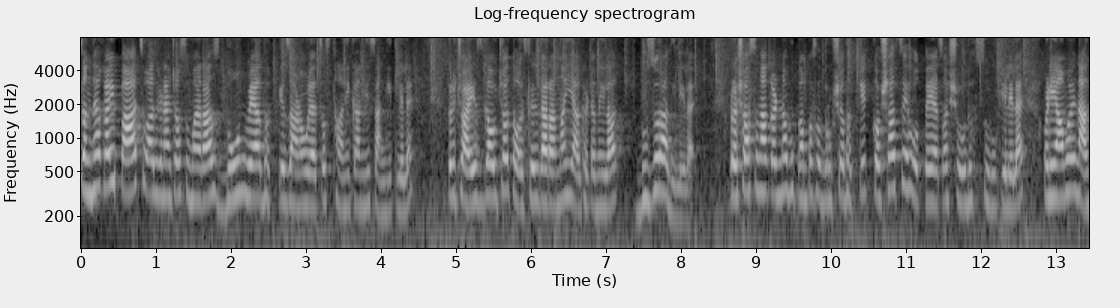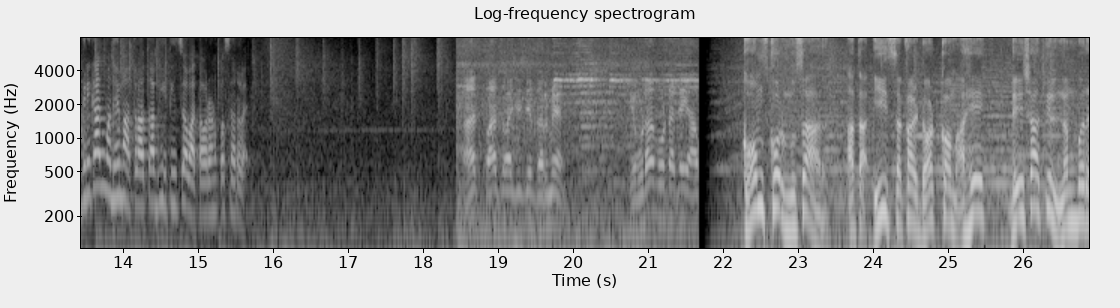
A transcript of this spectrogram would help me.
संध्याकाळी पाच वाजण्याच्या सुमारास दोन वेळा धक्के जाणवल्याचं स्थानिकांनी सांगितलेलं आहे. तर चाळीसगावच्या तहसीलदारांना या घटनेला दुजोरा दिलेला आहे. प्रशासनाकडनं भूकंप सदृश्य धक्के कशाचे होते याचा शोध सुरू केलेला आहे. पण यामुळे नागरिकांमध्ये मात्र आता भीतीचं वातावरण पसरलंय. आज पाच वाजेच्या दरम्यान एवढा मोठा काही कॉमस्कोरनुसार आता ई सकाळ डॉट कॉम आहे देशातील नंबर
